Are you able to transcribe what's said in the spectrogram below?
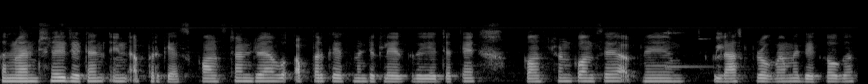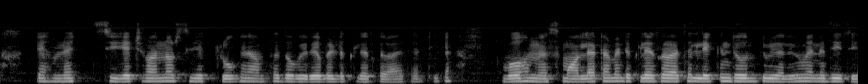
conventionally return in upper case constant जो है, वो अपर केस में डिक्लेयर किए जाते हैं। कॉन्स्टेंट कौन से अपने लास्ट प्रोग्राम में देखा होगा कि हमने सी एच वन और सी एच टू के नाम से दो वेरिएबल डिक्लेयर करवाए थे, ठीक है? वो हमने स्मॉल लेटर में डिक्लेयर करवाए थे, लेकिन जो उनकी वैल्यू मैंने दी थी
